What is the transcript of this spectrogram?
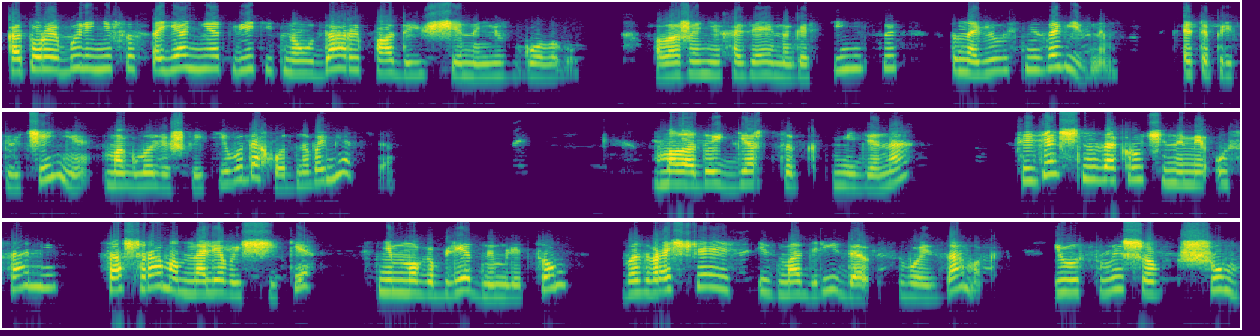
которые были не в состоянии ответить на удары, падающие на их голову. Положение хозяина гостиницы становилось незавидным. Это приключение могло лишить его доходного места. Молодой герцог Медина с изящно закрученными усами, со шрамом на левой щеке, с немного бледным лицом, Возвращаясь из Мадрида в свой замок и услышав шум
